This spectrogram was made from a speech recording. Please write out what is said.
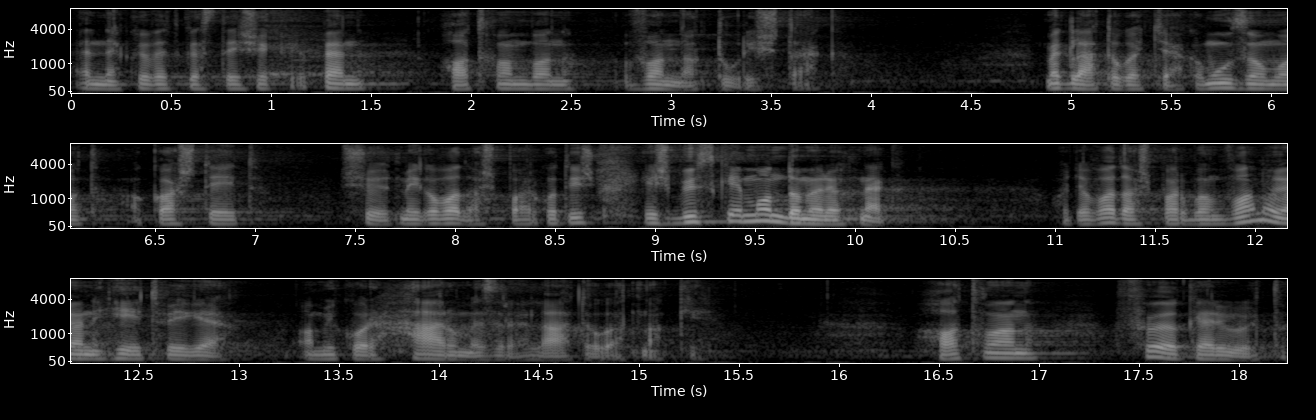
ennek következtésében 60-ban vannak turisták. Meglátogatják a múzeumot, a kastélyt, sőt, még a vadasparkot is, és büszkén mondom önöknek, hogy a vadasparkban van olyan hétvége, amikor 3000 látogatnak ki. 60 fölkerült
